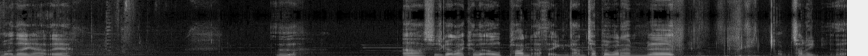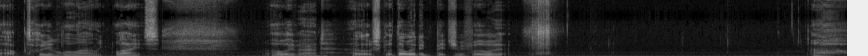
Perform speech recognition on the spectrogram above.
What are they out there? Ugh. Oh, so he's got like a little planter thing on top of one of them uh, octagonal lights. Oh, way bad. That looks good. That went in picture before, was it? Oh.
